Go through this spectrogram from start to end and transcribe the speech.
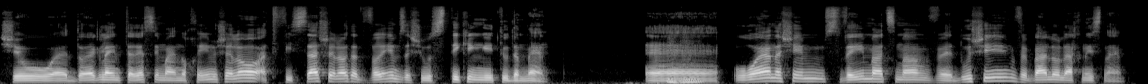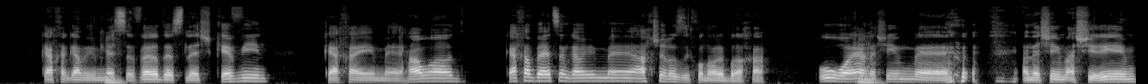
שהוא אה, דואג לאינטרסים האנוכיים שלו, התפיסה שלו את הדברים זה שהוא sticking it to the man. אה, הוא רואה אנשים שבעים מעצמם ודושים ובא לו להכניס להם. ככה גם עם כן. מסה ורדה סלאש קווין, ככה עם אה, האווארד, ככה בעצם גם עם אח שלו זיכרונו לברכה. הוא רואה כן. אנשים, אנשים עשירים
